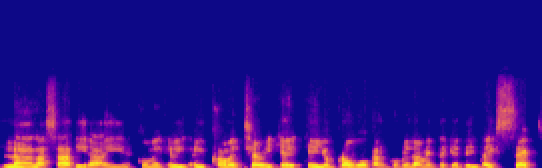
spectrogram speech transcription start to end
la, la sátira y el, el, el commentary que, que ellos provocan completamente, que they dissect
